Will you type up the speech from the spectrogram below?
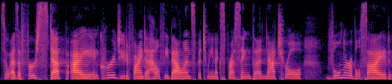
So, as a first step, I encourage you to find a healthy balance between expressing the natural, vulnerable side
